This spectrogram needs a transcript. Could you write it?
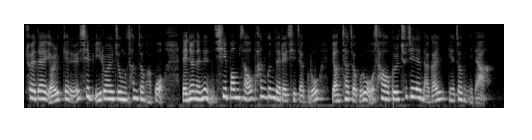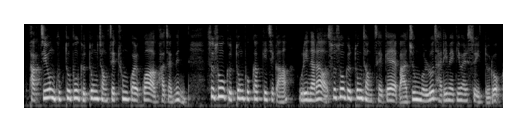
최대 10개를 11월 중 선정하고 내년에는 시범 사업 한 군데를 시작으로 연차적으로 사업을 추진해 나갈 예정입니다. 박지용 국토부 교통정책총괄과 과장은 수소교통복합기지가 우리나라 수소교통정책의 마중물로 자리매김할 수 있도록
